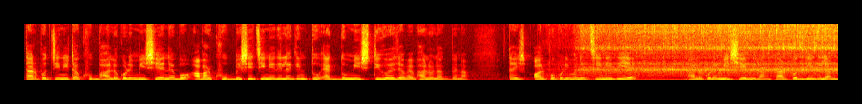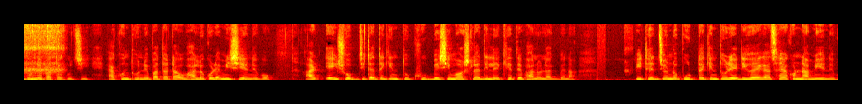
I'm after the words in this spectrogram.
তারপর চিনিটা খুব ভালো করে মিশিয়ে নেব। আবার খুব বেশি চিনি দিলে কিন্তু একদম মিষ্টি হয়ে যাবে, ভালো লাগবে না। তাই অল্প পরিমাণে চিনি দিয়ে ভালো করে মিশিয়ে নিলাম। তারপর দিয়ে দিলাম ধনে পাতা কুচি। এখন ধনে পাতাটাও ভালো করে মিশিয়ে নেব। আর এই সবজিটাতে কিন্তু খুব বেশি মশলা দিলে খেতে ভালো লাগবে না। পিঠের জন্য পুরটা কিন্তু রেডি হয়ে গেছে, এখন নামিয়ে নেব।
